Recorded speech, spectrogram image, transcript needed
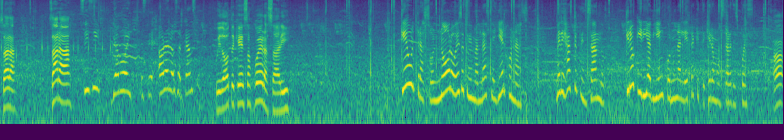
Sara. Sara, Sí, sí, ya voy. Este, ahora los alcanzo. cuidado te quedes afuera, Sari. Qué ultrasonoro eso que me mandaste ayer, Jonás. Me dejaste pensando. Creo que iría bien con una letra que te quiero mostrar después. Ah,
